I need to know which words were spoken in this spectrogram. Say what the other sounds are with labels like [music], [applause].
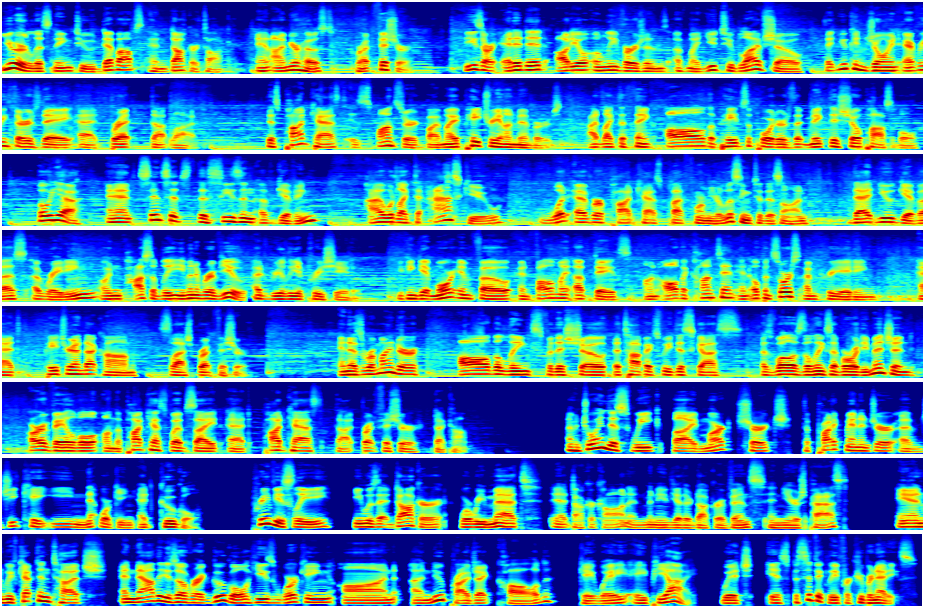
You're listening to DevOps and Docker Talk, and I'm your host, Bret Fisher. These are edited audio only versions of my YouTube live show that you can join every Thursday at bret.live. This podcast is sponsored by my Patreon members. I'd like to thank all the paid supporters that make this show possible. Oh, yeah, and since it's the season of giving, I would like to ask you, whatever podcast platform you're listening to this on, that you give us a rating and possibly even a review. I'd really appreciate it. You can get more info and follow my updates on all the content and open source I'm creating at patreon.com slash Bret Fisher. And as a reminder, all the links for this show, the topics we discuss, as well as the links I've already mentioned, are available on the podcast website at podcast.bretfisher.com. I'm joined this week by Mark Church, the product manager of GKE Networking at Google. Previously, he was at Docker, where we met at DockerCon and many of the other Docker events in years past. And we've kept in touch. And now that he's over at Google, he's working on a new project called Gateway API, which is specifically for Kubernetes.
